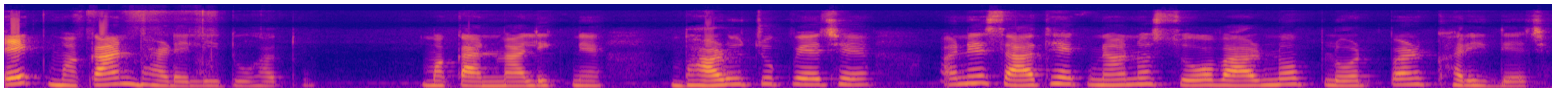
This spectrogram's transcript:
એક મકાન ભાડે લીધું હતું. મકાન માલિકને ભાડું ચૂકવે છે અને સાથે એક નાનો સો વારનો પ્લોટ પણ ખરીદે છે.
